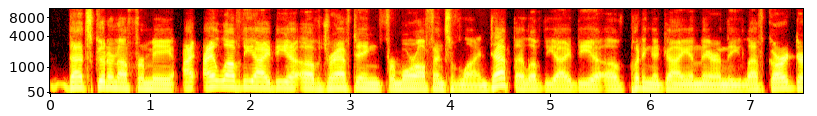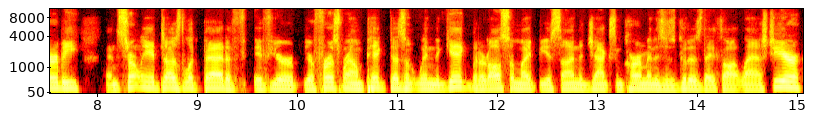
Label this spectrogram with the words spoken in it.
that's good enough for me. I, I love the idea of drafting for more offensive line depth. I love the idea of putting a guy in there in the left guard derby. And certainly it does look bad if if your your first round pick doesn't win the gig, but it also might be a sign that Jackson Carman is as good as they thought last year.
